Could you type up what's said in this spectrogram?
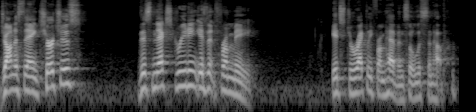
John is saying, Churches, this next greeting isn't from me, it's directly from heaven, so listen up.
